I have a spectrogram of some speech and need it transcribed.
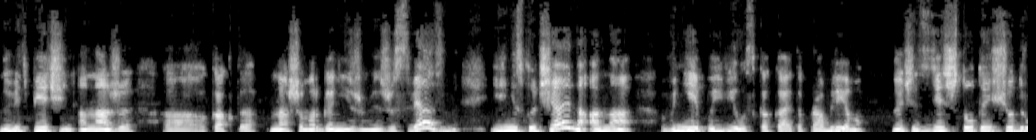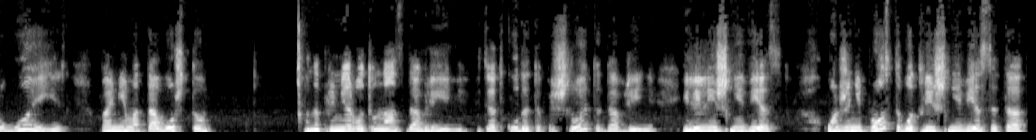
Но ведь печень, она же э, как-то в нашем организме же связана, и не случайно она, в ней появилась какая-то проблема. Значит, здесь что-то еще другое есть помимо того, что например, вот у нас давление, ведь откуда это пришло, это давление, или лишний вес. Он же не просто вот лишний вес это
